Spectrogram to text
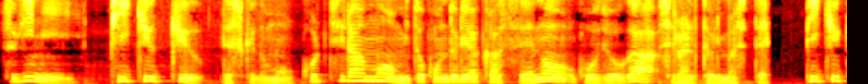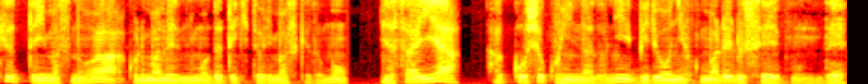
次に PQQ ですけども、こちらもミトコンドリア活性の向上が知られておりまして、PQQ って言いますのは、これまでにも出てきておりますけども、野菜や発酵食品などに微量に含まれる成分で、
